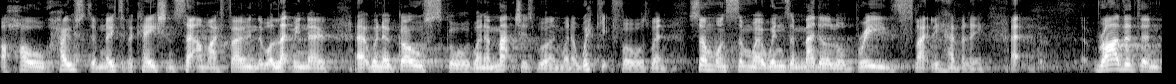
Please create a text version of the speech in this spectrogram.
a, whole host of notifications set on my phone that will let me know uh, when a goal's scored, when a match is won, when a wicket falls, when someone somewhere wins a medal or breathes slightly heavily. Uh, rather than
